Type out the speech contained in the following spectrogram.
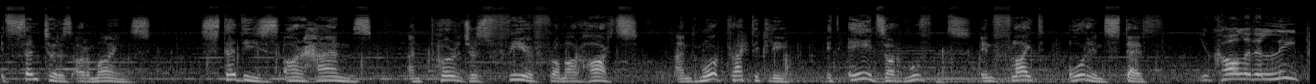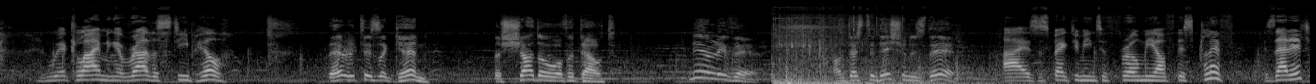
it centers our minds, steadies our hands, and purges fear from our hearts. And more practically, it aids our movements, in flight or in stealth. You call it a leap, and we're climbing a rather steep hill. There it is again. The shadow of a doubt. Nearly there. Our destination is there. I suspect you mean to throw me off this cliff. Is that it?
